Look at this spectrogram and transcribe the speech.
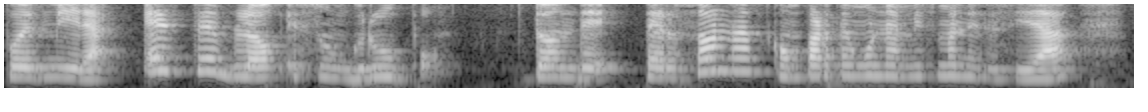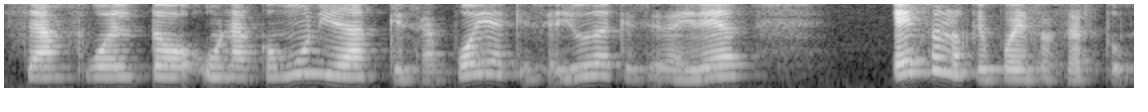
Pues mira, este blog es un grupo donde personas comparten una misma necesidad, se han vuelto una comunidad que se apoya, que se ayuda, que se da ideas. Eso es lo que puedes hacer tú.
